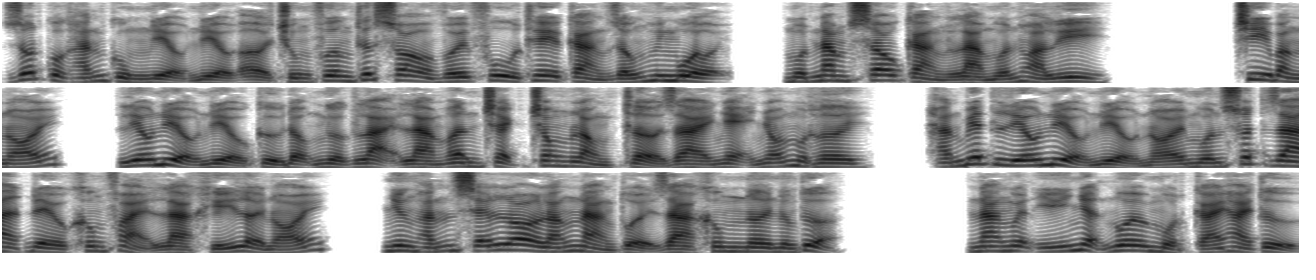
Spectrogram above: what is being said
rốt cuộc hắn cùng niểu niểu ở trung phương thức so với phu thê càng giống huynh muội, một năm sau càng là muốn hòa ly. Chi bằng nói, liễu niểu niểu cử động ngược lại làm ân trạch trong lòng thở dài nhẹ nhõm một hơi, hắn biết liễu niểu niểu nói muốn xuất ra đều không phải là khí lời nói, nhưng hắn sẽ lo lắng nàng tuổi già không nơi nương tựa. Nàng nguyện ý nhận nuôi một cái hài tử,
